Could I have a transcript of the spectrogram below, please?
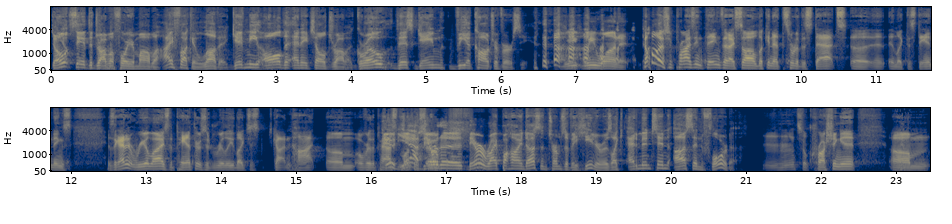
Don't save the drama for your mama. I fucking love it. Give me all the NHL drama. Grow this game via controversy. we, we want it. A couple of surprising things that I saw looking at sort of the stats uh, and, and, like the standings is like I didn't realize the Panthers had really like just gotten hot um, over the past. Dude, yeah, so. they were the they were right behind us in terms of a heater. It was like Edmonton, us, and Florida. Mm-hmm. So crushing it. Um,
